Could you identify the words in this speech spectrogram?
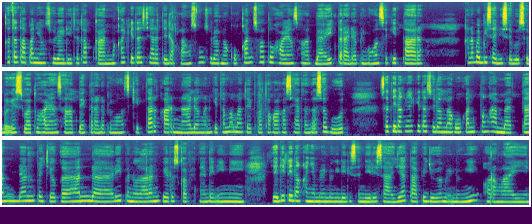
ketetapan yang sudah ditetapkan, maka kita secara tidak langsung sudah melakukan suatu hal yang sangat baik terhadap lingkungan sekitar. Kenapa bisa disebut sebagai suatu hal yang sangat baik terhadap lingkungan sekitar? Karena dengan kita mematuhi protokol kesehatan tersebut, setidaknya kita sudah melakukan penghambatan dan pencegahan dari penularan virus COVID-19 ini. Jadi tidak hanya melindungi diri sendiri saja, tapi juga melindungi orang lain.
